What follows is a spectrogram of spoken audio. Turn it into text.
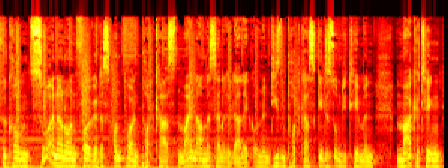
Herzlich willkommen zu einer neuen Folge des OnPoint Podcasts. Mein Name ist Henry Dalek und in diesem Podcast geht es um die Themen Marketing,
